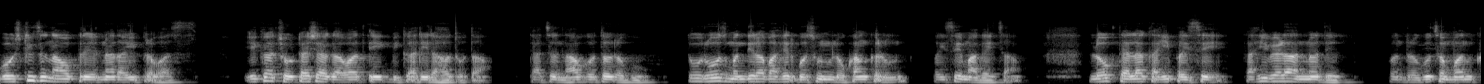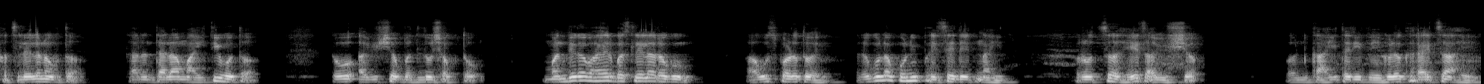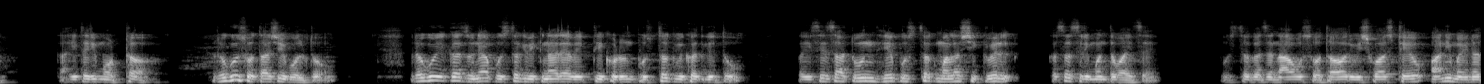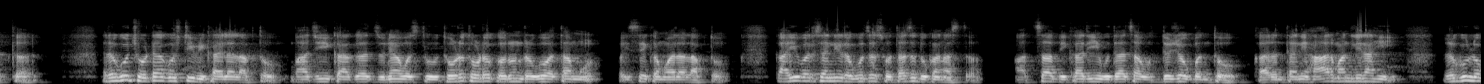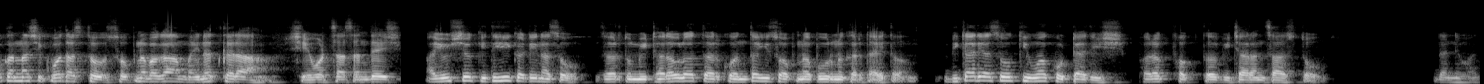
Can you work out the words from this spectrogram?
गोष्टीचं नाव प्रेरणादायी प्रवास. एका छोट्याशा गावात एक भिकारी राहत होता. त्याचं नाव होतं रघु. तो रोज मंदिराबाहेर बसून लोकांकडून पैसे मागायचा. लोक त्याला काही पैसे काही वेळा अन्न देत पण रघुचं मन खचलेलं नव्हतं कारण त्याला माहिती होतं तो आयुष्य बदलू शकतो. मंदिराबाहेर बसलेला रघु पाऊस पडतोय. रघुला कोणी पैसे देत नाहीत. रोजचं हेच आयुष्य. पण काहीतरी वेगळं करायचं आहे. काहीतरी मोठं. रघु स्वतःशी बोलतो. रघु एका जुन्या पुस्तक विकणाऱ्या व्यक्तीकडून पुस्तक विकत घेतो. पैसे साठवून हे पुस्तक मला शिकवेल कसं श्रीमंत व्हायचंय? पुस्तकाचं नाव स्वतःवर विश्वास ठेव आणि मेहनत कर. रघु छोट्या गोष्टी विकायला लागतो. भाजी कागद जुन्या वस्तू थोडं थोडं करून रघु आता मो पैसे कमवायला लागतो. काही वर्षांनी रघुचं स्वतःचं दुकान असतं. आजचा भिकारी उद्याचा उद्योजक बनतो कारण त्याने हार मानली नाही. रघु लोकांना शिकवत असतो स्वप्न बघा मेहनत करा. शेवटचा संदेश आयुष्य कितीही कठीण असो जर तुम्ही ठरवलं तर कोणतंही स्वप्न पूर्ण करता येतं. भिकारी असो किंवा कोट्याधीश फरक फक्त विचारांचा असतो. धन्यवाद.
